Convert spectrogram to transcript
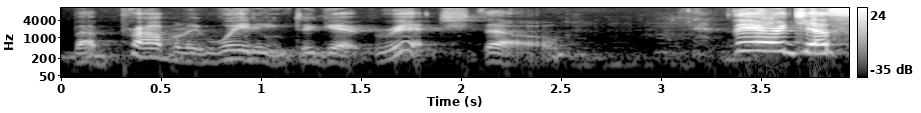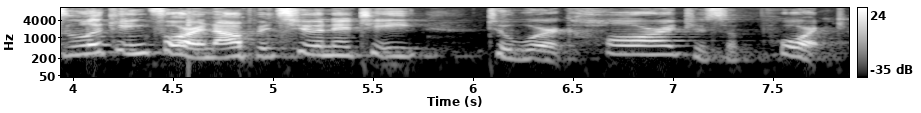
but probably waiting to get rich, though. They're just looking for an opportunity to work hard to support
